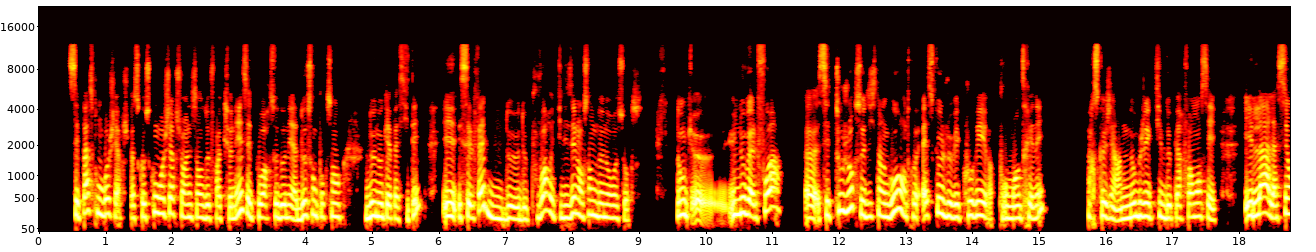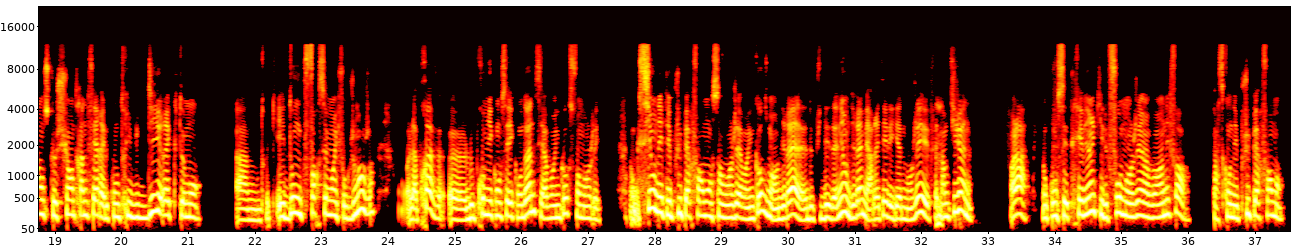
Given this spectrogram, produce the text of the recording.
c'est pas ce qu'on recherche. Parce que ce qu'on recherche sur une séance de fractionné, c'est de pouvoir se donner à 200% de nos capacités, et c'est le fait de, pouvoir utiliser l'ensemble de nos ressources. Donc, euh, une nouvelle fois, euh, c'est toujours ce distinguo entre est-ce que je vais courir pour m'entraîner parce que j'ai un objectif de performance et, et là, la séance que je suis en train de faire, elle contribue directement à mon truc. Et donc, forcément, il faut que je mange. hein. La preuve, euh, le premier conseil qu'on donne, c'est avant une course, faut manger. Donc, si on était plus performant sans manger avant une course, ben, on dirait, euh, depuis des années, on dirait, mais arrêtez les gars de manger, faites Mm. un petit jeûne. Voilà. Donc, on sait très bien qu'il faut manger avant un effort parce qu'on est plus performant.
